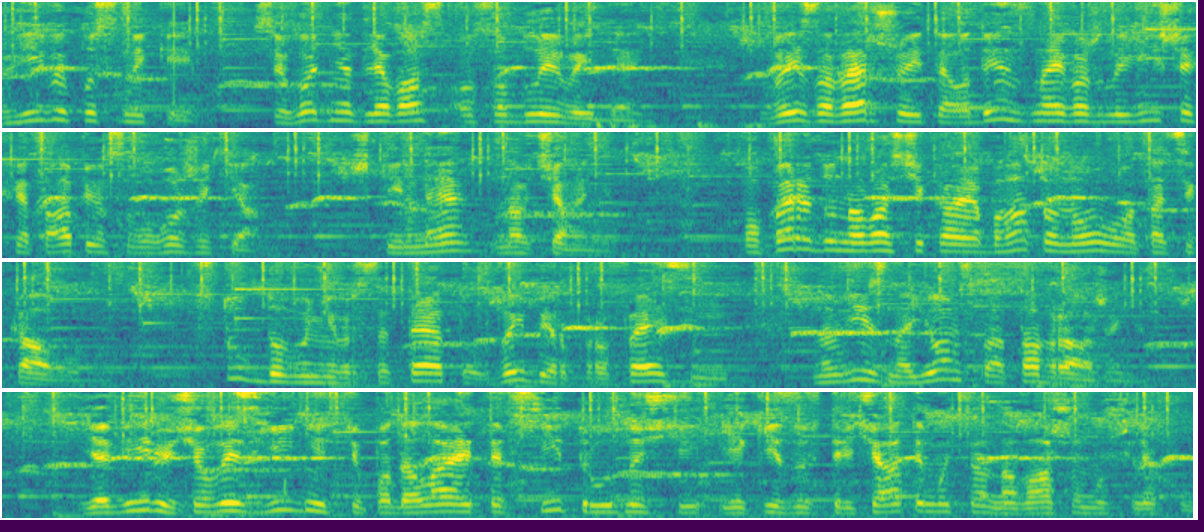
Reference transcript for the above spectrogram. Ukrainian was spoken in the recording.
випускники, сьогодні для вас особливий день. Ви завершуєте один з найважливіших етапів свого життя шкільне навчання. Попереду на вас чекає багато нового та цікавого. Вступ до університету, вибір професії, нові знайомства та враження. Я вірю, що ви з гідністю подолаєте всі труднощі, які зустрічатимуться на вашому шляху,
